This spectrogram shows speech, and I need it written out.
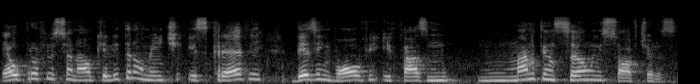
é o profissional que literalmente escreve, desenvolve e faz manutenção em softwares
